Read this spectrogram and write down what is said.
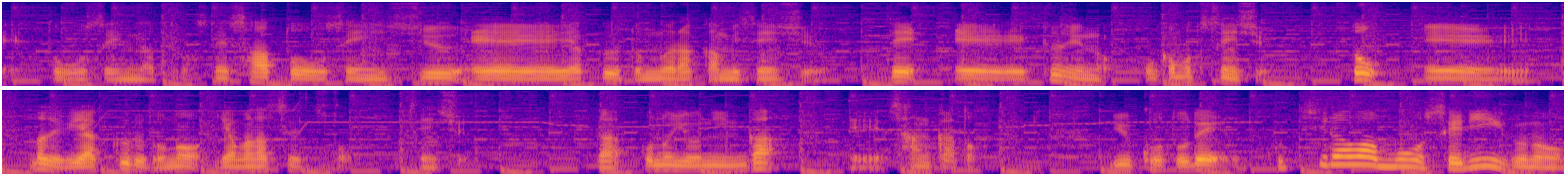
えー、当選になってますね。佐藤選手、えー、ヤクルト村上選手、で、えー、巨人の岡本選手と、えー、まずヤクルトの山田哲人選手が、この4人が、えー、参加ということで、こちらはもうセ・リーグの、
